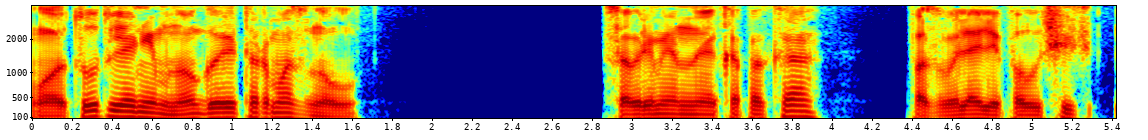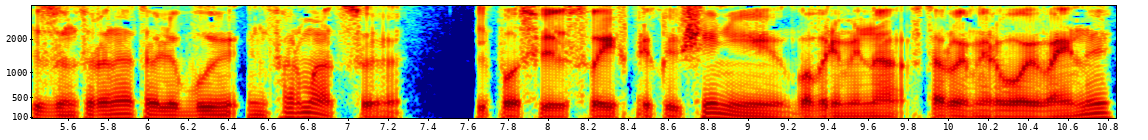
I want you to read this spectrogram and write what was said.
Вот тут я немного и тормознул. Современные КПК позволяли получить из интернета любую информацию, и после своих приключений во времена Второй мировой войны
